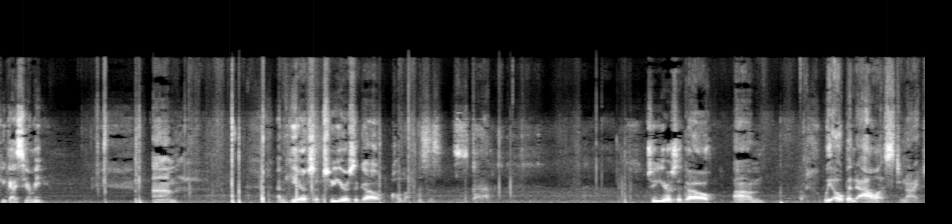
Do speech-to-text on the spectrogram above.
you guys hear me? Um, I'm here. So two years ago. Hold on. This is this is bad. Two years ago, um, we opened Alice tonight,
